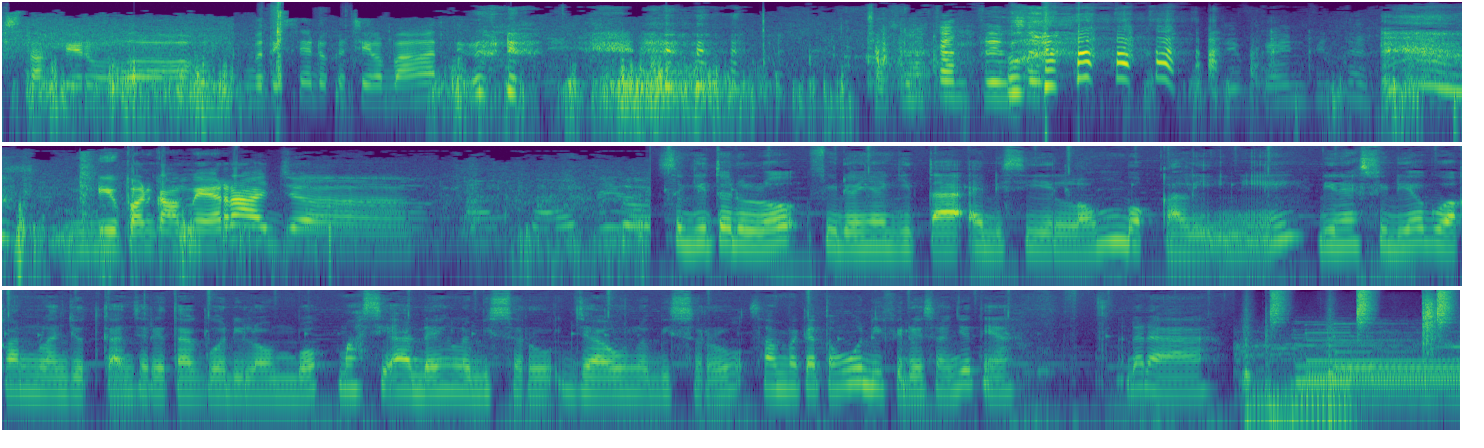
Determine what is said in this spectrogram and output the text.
Astagfirullah betisnya udah kecil banget itu udah Silakan princess. Di depan kamera aja Segitu dulu videonya Gita edisi Lombok kali ini. Di next video gue akan melanjutkan cerita gue di Lombok. Masih ada yang lebih seru, jauh lebih seru. Sampai ketemu di video selanjutnya. Dadah!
